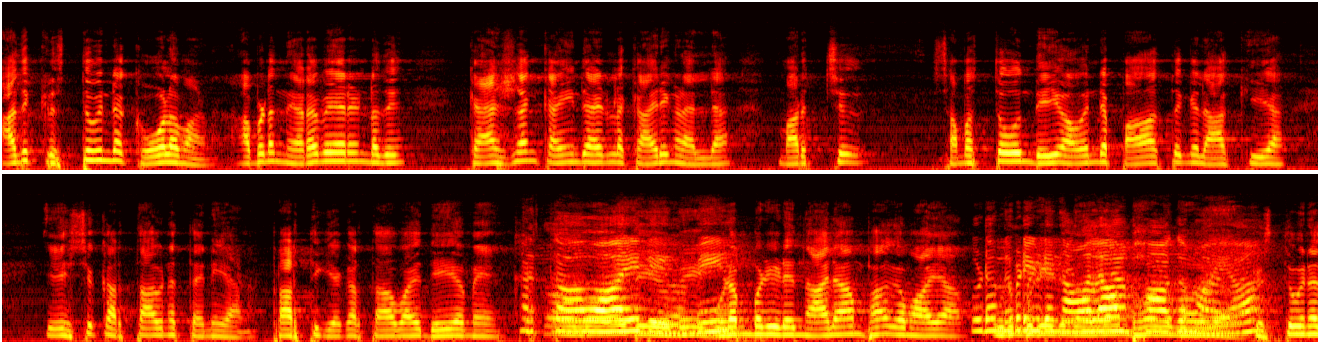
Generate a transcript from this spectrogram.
അത് ക്രിസ്തുവിന്റെ കോളമാണ്. അവിടെ നിറവേറേണ്ടത് ക്യാഷ് ആൻഡ് കൈൻഡ് ആയിട്ടുള്ള കാര്യങ്ങളല്ല. മറിച്ച് സമസ്തവും ദൈവം അവന്റെ പാദത്തെങ്കിലാക്കിയ യേശു കർത്താവിനെ തന്നെയാണ്. പ്രാർത്ഥിക്കുക കർത്താവായ ദൈവമേ കർത്താവായ ദൈവമേ ഉടമ്പടിയുടെ നാലാം ഭാഗമായ ഉടമ്പടിയുടെ നാലാം ഭാഗമായ ക്രിസ്തുവിനെ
